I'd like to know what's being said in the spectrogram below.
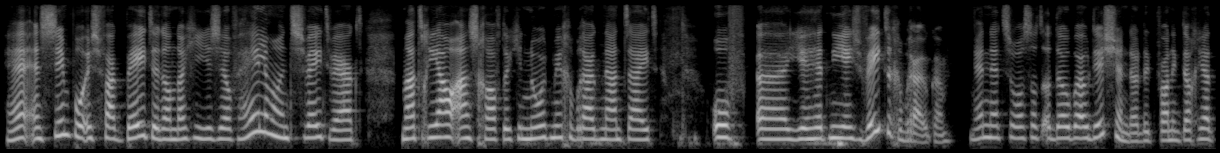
En simpel is vaak beter dan dat je jezelf helemaal in het zweet werkt, materiaal aanschaft dat je nooit meer gebruikt na een tijd, of uh, je het niet eens weet te gebruiken. Net zoals dat Adobe Audition, dat ik van ik dacht, ja,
